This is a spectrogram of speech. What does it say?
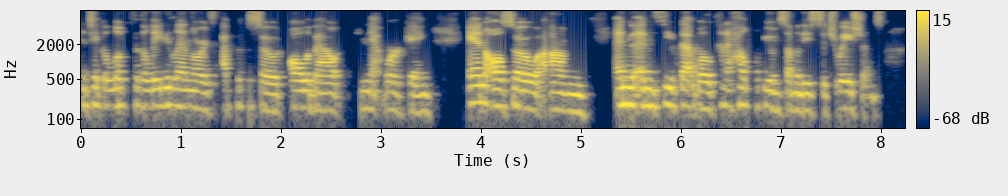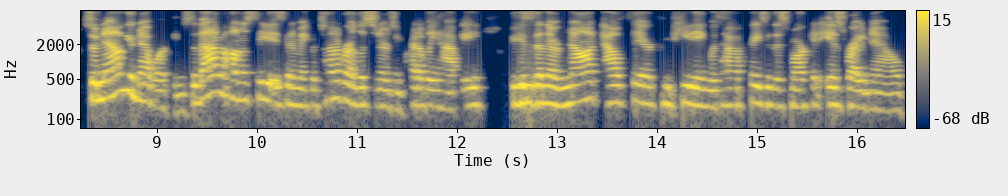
and take a look for the lady landlords episode all about networking and also um and and see if that will kind of help you in some of these situations. So now you're networking. So that honestly is going to make a ton of our listeners incredibly happy because then they're not out there competing with how crazy this market is right now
